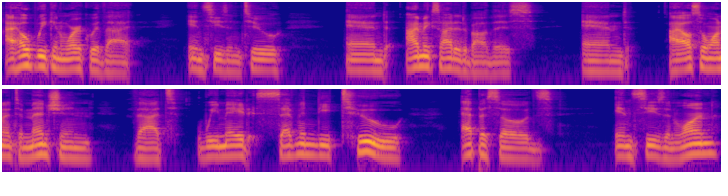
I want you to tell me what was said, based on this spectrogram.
I hope we can work with that in season two. And I'm excited about this. And I also wanted to mention that we made 72 episodes in season one.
